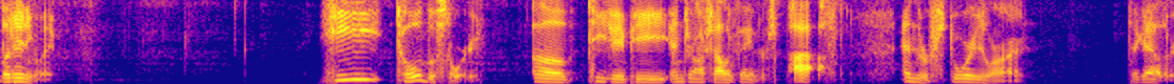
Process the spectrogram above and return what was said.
But anyway, he told the story of TJP and Josh Alexander's past and their storyline together.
